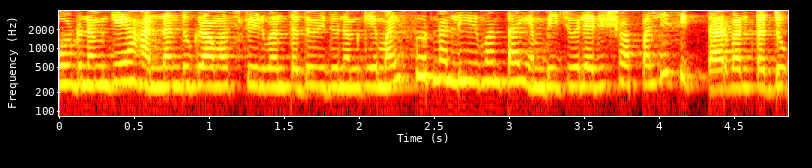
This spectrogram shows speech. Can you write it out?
ಗೋಲ್ಡ್ ನಮಗೆ ಹನ್ನೊಂದು ಗ್ರಾಮ್ ಅಷ್ಟು ಇರುವಂತದ್ದು. ಇದು ನಮಗೆ ಮೈಸೂರಿನಲ್ಲಿ ಇರುವಂತಹ ಎಂಬಿ ಜ್ಯುವೆಲರಿ ಶಾಪ್ ಅಲ್ಲಿ ಸಿಗ್ತಾ ಇರುವಂತದ್ದು.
